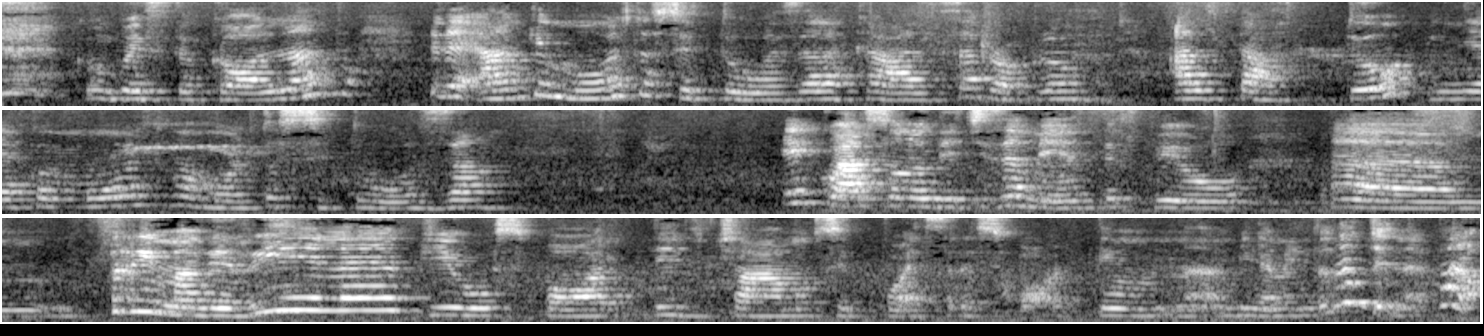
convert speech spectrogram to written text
con questo collant ed è anche molto setosa la calza proprio al tatto quindi ecco molto molto setosa e qua sono decisamente più ehm, primaverile più sporty diciamo se può essere sporty un abbigliamento del genere però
